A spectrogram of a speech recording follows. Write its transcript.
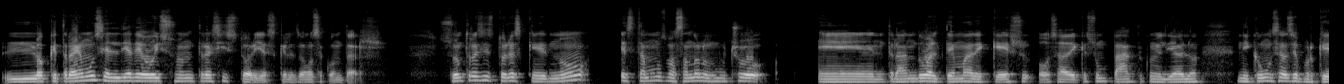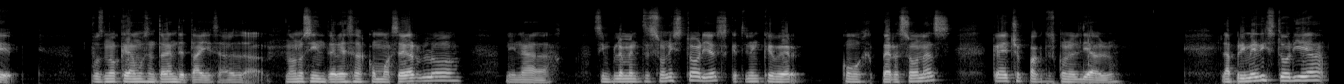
lo que traemos el día de hoy son tres historias que les vamos a contar. Son tres historias que no estamos basándonos mucho en entrando al tema de que es, o sea, de que es un pacto con el diablo, ni cómo se hace, porque pues no queremos entrar en detalles, ¿sabes? No nos interesa cómo hacerlo, ni nada. Simplemente son historias que tienen que ver con personas que han hecho pactos con el diablo. La primera historia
